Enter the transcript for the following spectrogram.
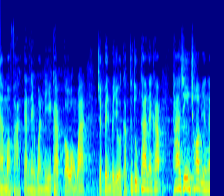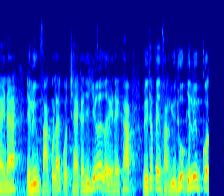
นำมาฝากกันในวันนี้ครับ ก็หวังว่าจะเป็นประโยชน์กับทุกๆท่านนะครับ ถ้าชื่นชอบยังไงนะ อย่าลืมฝากกดไลค์กดแชร์กันเยอะๆเลยนะครับ หรือถ้าเป็นฝั่ง YouTube อย่าลืมกด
